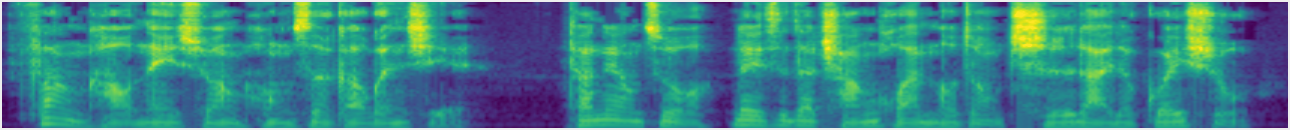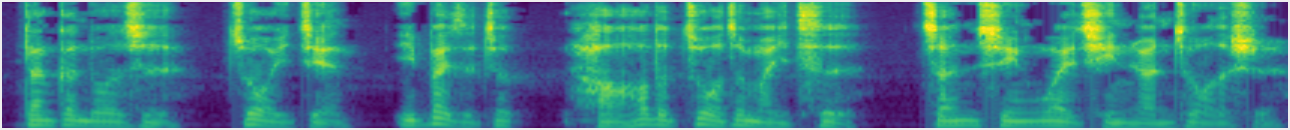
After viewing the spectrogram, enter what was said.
放好那双红色高跟鞋。他那样做，类似在偿还某种迟来的归属，但更多的是做一件一辈子就好好的做这么一次，真心为情人做的事。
